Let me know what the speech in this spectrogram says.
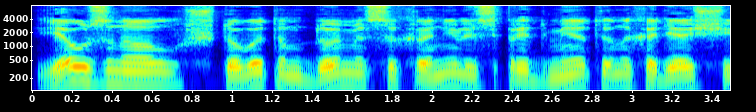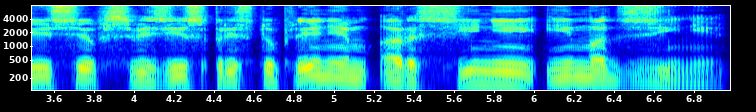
Я узнал, что в этом доме сохранились предметы, находящиеся в связи с преступлением Арсини и Мадзини,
